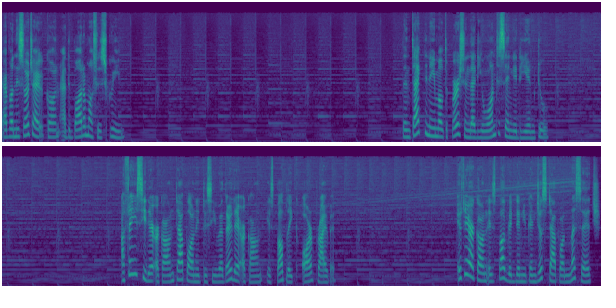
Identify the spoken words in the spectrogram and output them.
Tap on the search icon at the bottom of your screen. Then type the name of the person that you want to send your DM to. After you see their account, tap on it to see whether their account is public or private. If their account is public, then you can just tap on message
